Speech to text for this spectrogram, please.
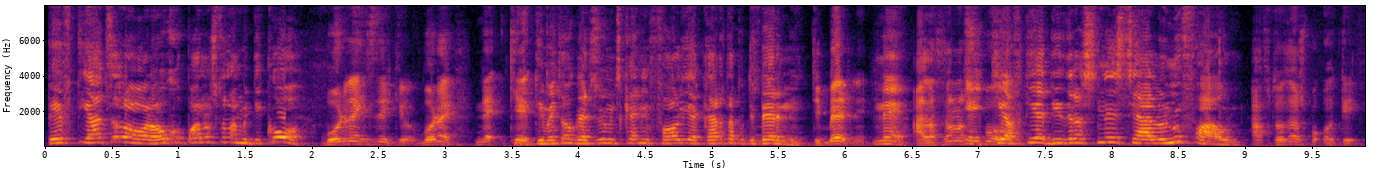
πέφτει άτσαλα ο Ραούχο πάνω στον αμυντικό. Μπορεί να έχεις δίκιο. Μπορεί να... Ναι, και Γιατί μετά ο Γκατσίνοβιτς κάνει φάουλ για κάρτα που την παίρνει. την παίρνει. Ναι, Αλλά θέλω να σου εκεί πω. αυτή η αντίδραση είναι σε αλλονού φάουλ. Αυτό θα σου πω ότι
